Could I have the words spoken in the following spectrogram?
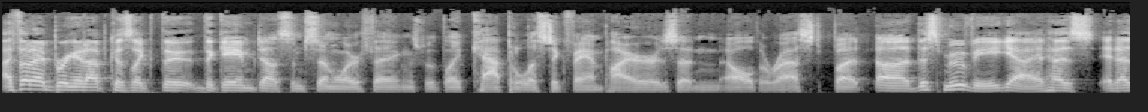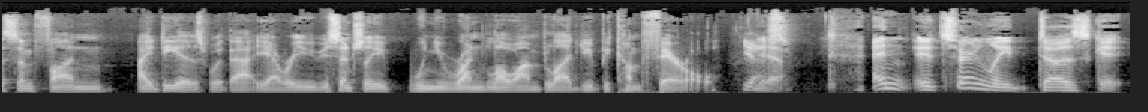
i thought i'd bring it up because like the the game does some similar things with like capitalistic vampires and all the rest but uh this movie yeah it has it has some fun ideas with that yeah where you essentially when you run low on blood you become feral yes. Yeah. And it certainly does get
